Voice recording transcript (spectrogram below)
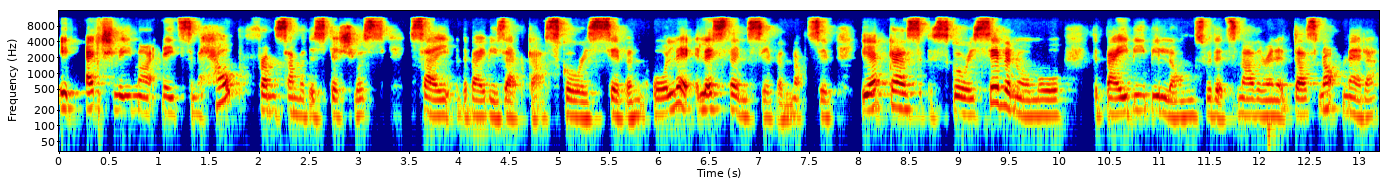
It actually might need some help from some of the specialists, say the baby's APGAR score is seven or le less than seven, not seven. The APGAR score is seven or more, the baby belongs with its mother and it does not matter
